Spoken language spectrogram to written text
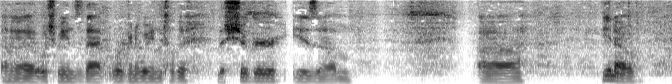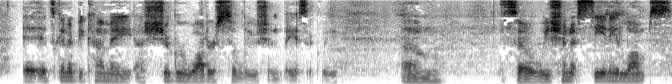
uh, which means that we're going to wait until the, the sugar is, um, uh, you know, it, it's going to become a, a sugar water solution, basically. Um, so we shouldn't see any lumps.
